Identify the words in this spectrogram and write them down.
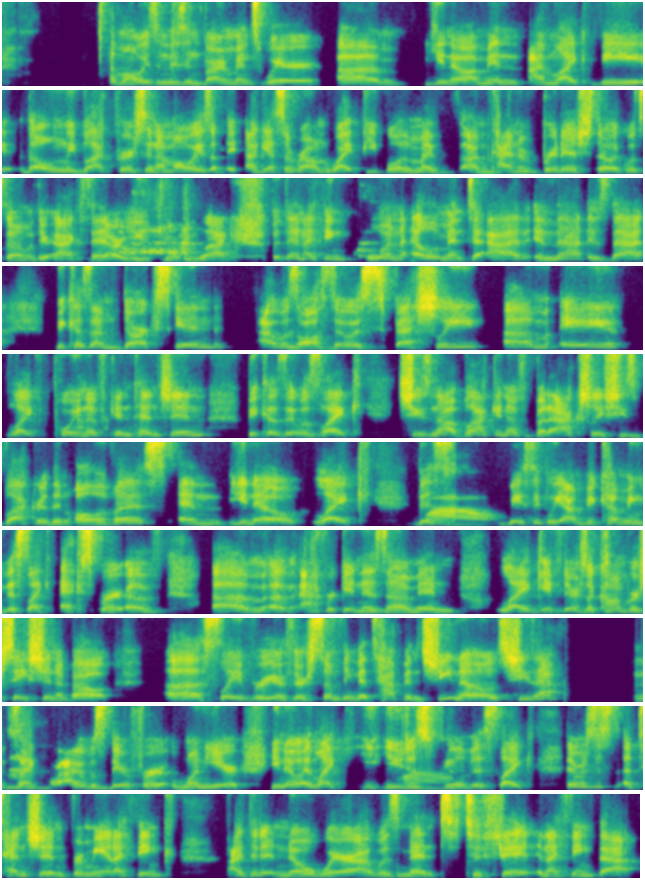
I'm always in these environments where, um, you know, I'm in, I'm like the the only black person. I'm always, I guess, around white people, and my I'm kind of British. They're like, "What's going on with your accent? Are you really black?" But then I think one element to add in that is that because I'm dark skinned, I was also mm-hmm. especially um, a like point of contention because it was like she's not black enough, but actually she's blacker than all of us, and you know, like this. Wow. Basically, I'm becoming this like expert of um, of Africanism, and like if mm-hmm. there's a conversation about uh, slavery, or if there's something that's happened, she knows she's African. It's like I was there for one year, you know, and like you, you wow. just feel this like there was this attention for me. And I think I didn't know where I was meant to fit. And I think that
